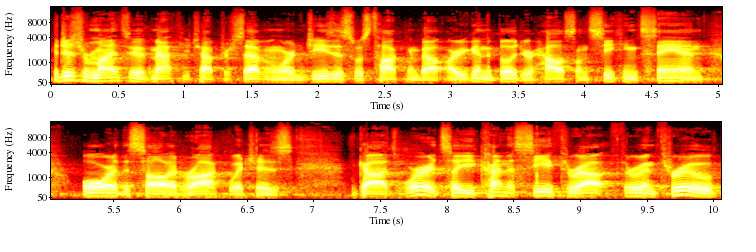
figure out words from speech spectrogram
It just reminds me of Matthew chapter 7, where Jesus was talking about, are you going to build your house on seeking sand or the solid rock, which is God's word. So you kind of see throughout, through and through,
